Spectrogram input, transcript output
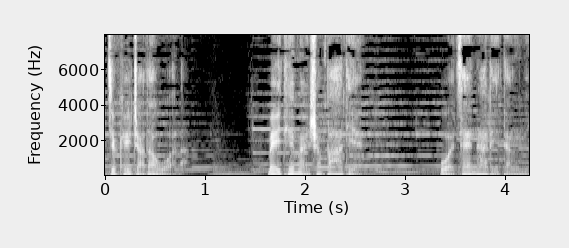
就可以找到我了。每天晚上八点，我在那里等你。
